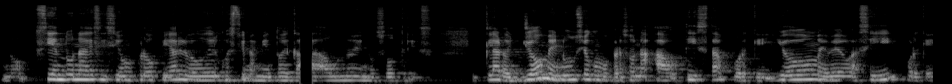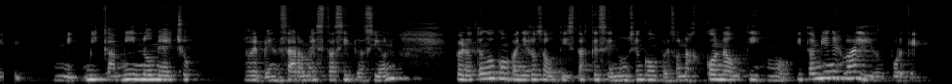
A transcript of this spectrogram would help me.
¿no? siendo una decisión propia luego del cuestionamiento de cada uno de nosotros. Claro, yo me enuncio como persona autista porque yo me veo así, porque mi, mi camino me ha hecho repensarme esta situación, pero tengo compañeros autistas que se enuncian como personas con autismo y también es válido porque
